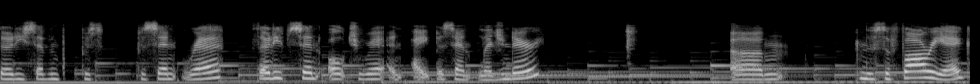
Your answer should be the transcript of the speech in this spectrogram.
37% rare, 30% ultra rare, and 8% legendary. Um, the safari egg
